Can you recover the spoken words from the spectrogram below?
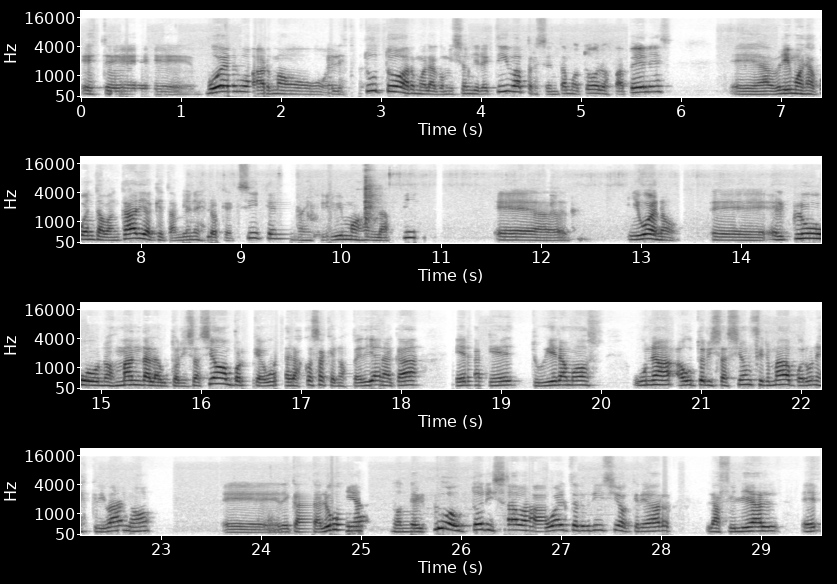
este, vuelvo, armo el estatuto, armo la comisión directiva, presentamos todos los papeles, eh, abrimos la cuenta bancaria, que también es lo que exigen, nos inscribimos en la FI. y bueno, eh, el club nos manda la autorización, porque una de las cosas que nos pedían acá era que tuviéramos una autorización firmada por un escribano eh, de Cataluña, donde el club autorizaba a Walter Bricio a crear la filial, eh,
